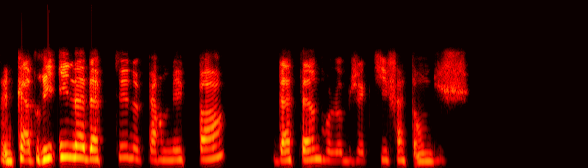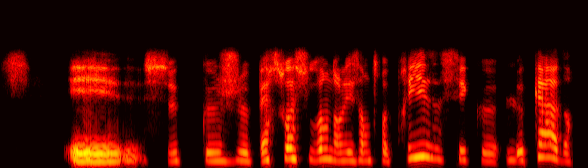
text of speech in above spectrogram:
Un cadre inadapté ne permet pas d'atteindre l'objectif attendu. Et ce que je perçois souvent dans les entreprises, c'est que le cadre,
